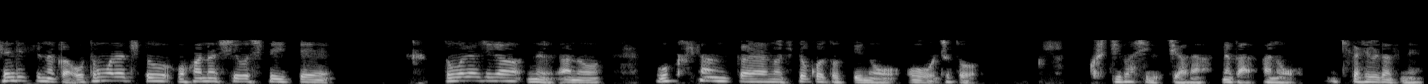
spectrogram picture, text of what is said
先日なんかお友達とお話をしていて、友達がね、あの、奥さんからの一言っていうのをちょっと口走る、違うな。なんか、あの、聞かせてくれたんですね。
